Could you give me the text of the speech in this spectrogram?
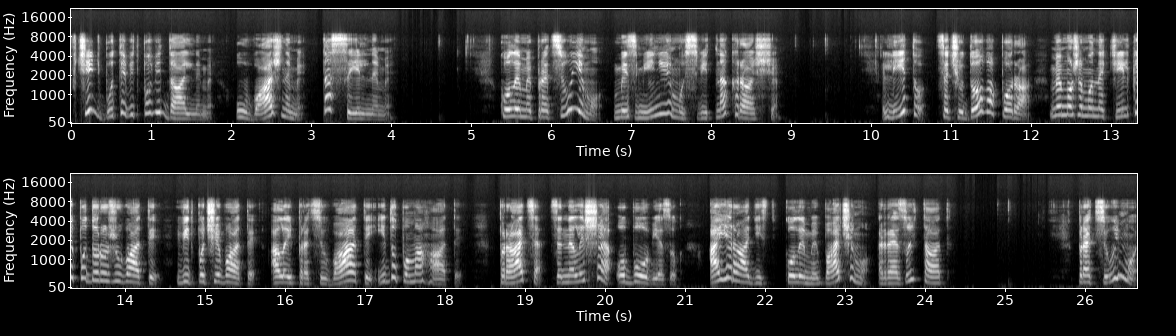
вчить бути відповідальними, уважними та сильними. Коли ми працюємо, ми змінюємо світ на краще. Літо це чудова пора. Ми можемо не тільки подорожувати, відпочивати, але й працювати і допомагати. Праця це не лише обов'язок, а й радість, коли ми бачимо результат. Працюймо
